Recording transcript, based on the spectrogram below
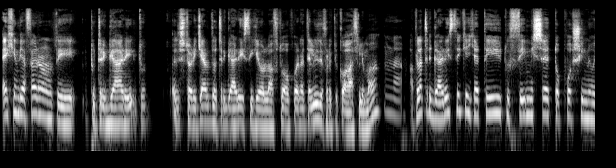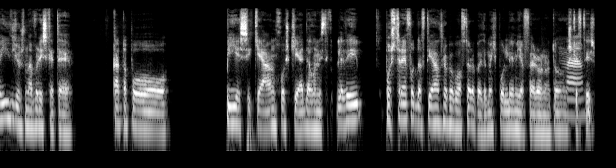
έχει ενδιαφέρον ότι του τριγκάρι, του, στο Ρικιάρντο τριγκαρίστηκε όλο αυτό από ένα τελείως διαφορετικό άθλημα. Ναι. Απλά τριγκαρίστηκε γιατί του θύμισε το πώς είναι ο ίδιος να βρίσκεται κάτω από πίεση και άγχος και ανταγωνιστικό. Δηλαδή, πώς τρέφονται αυτοί οι άνθρωποι από αυτό, ρε παιδί μου. Έχει πολύ ενδιαφέρον να το Ναι. σκεφτείς.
